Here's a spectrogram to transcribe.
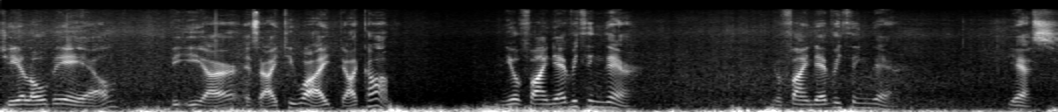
G L O B A L V E R S I T Y dot com. And you'll find everything there. Find everything there. Yes,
